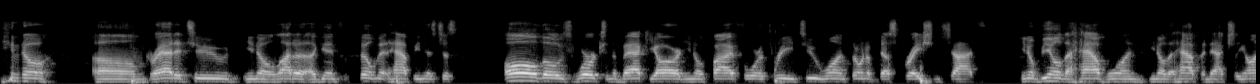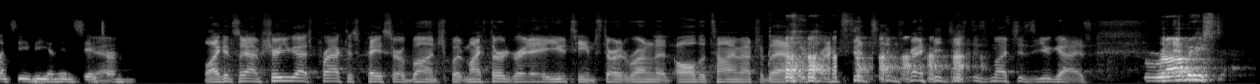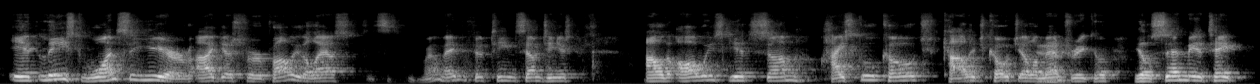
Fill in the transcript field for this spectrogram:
you know, um, gratitude, you know, a lot of, again, fulfillment, happiness, just all those works in the backyard, you know, five, four, three, two, one, throwing up desperation shots you know, being able to have one, you know, that happened actually on TV in the NCAA yeah. tournament. Well, I can say I'm sure you guys practice pacer a bunch, but my third grade AAU team started running it all the time after that. We practiced it just as much as you guys. Robbie, at least once a year, I guess for probably the last, well, maybe 15, 17 years, I'll always get some high school coach, college coach, elementary yeah. coach. He'll send me a tape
